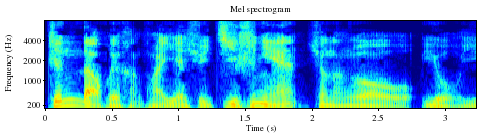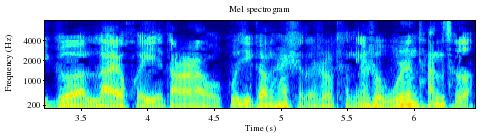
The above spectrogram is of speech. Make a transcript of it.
真的会很快，也许几十年就能够有一个来回。当然了，我估计刚开始的时候肯定是无人探测，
